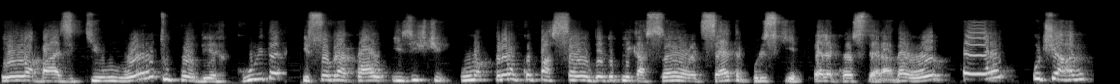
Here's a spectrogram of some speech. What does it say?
em uma base que um outro poder cuida e sobre a qual existe uma preocupação de duplicação, etc. Por isso que ela é considerada ouro. Ou o Tiago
